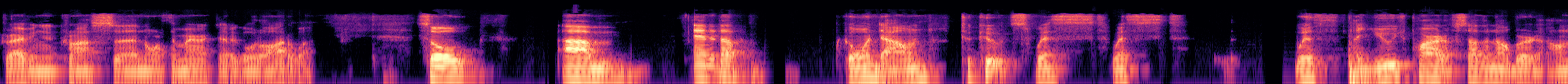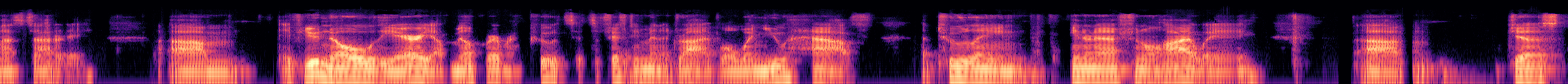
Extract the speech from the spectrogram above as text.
driving across uh, North America to go to Ottawa. So um, ended up going down to Coutts with with with a huge part of southern Alberta on that Saturday. Um, if you know the area of Milk River and Coutts, it's a 15 minute drive. Well, when you have a two lane international highway um, just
